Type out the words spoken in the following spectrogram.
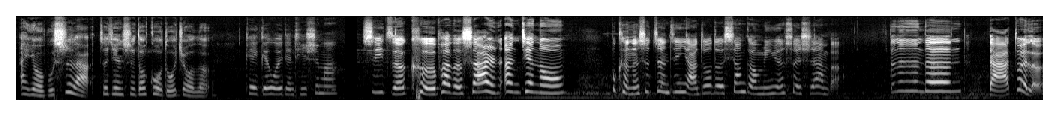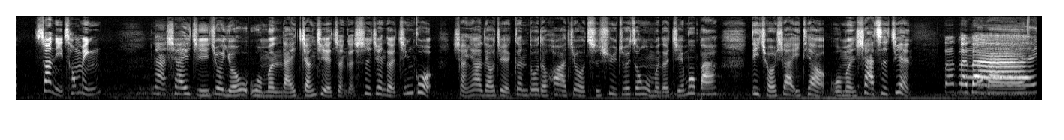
哎呦，不是啦，这件事都过多久了？可以给我一点提示吗？是一则可怕的杀人案件哦！不可能是震惊亚洲的香港名媛碎尸案吧？噔噔噔噔，答对了，算你聪明。那下一集就由我们来讲解整个事件的经过。想要了解更多的话，就持续追踪我们的节目吧。地球吓一跳，我们下次见，拜拜拜。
